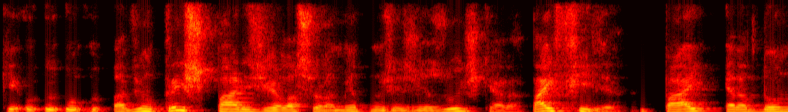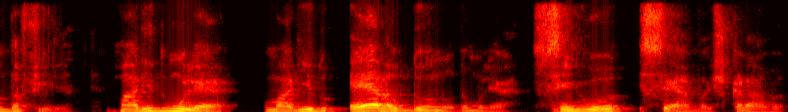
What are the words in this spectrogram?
que o, o, o, haviam três pares de relacionamento no de Jesus, que era pai e filha. O pai era dono da filha. Marido e mulher. O marido era o dono da mulher. Senhor e serva, escrava.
